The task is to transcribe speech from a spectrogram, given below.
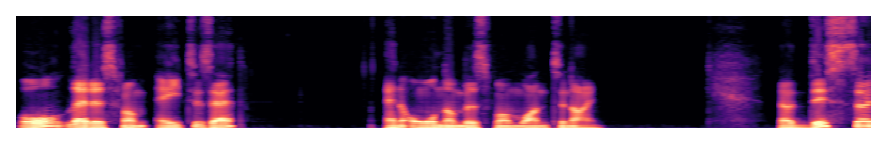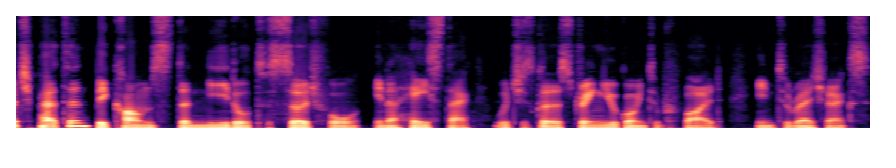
all letters from A to Z and all numbers from 1 to 9. Now this search pattern becomes the needle to search for in a haystack, which is the string you're going to provide into regex.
